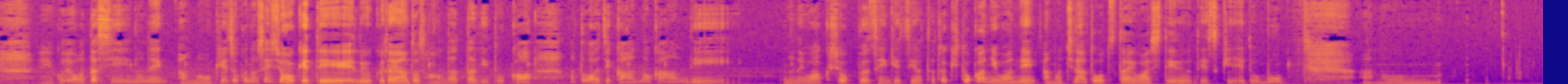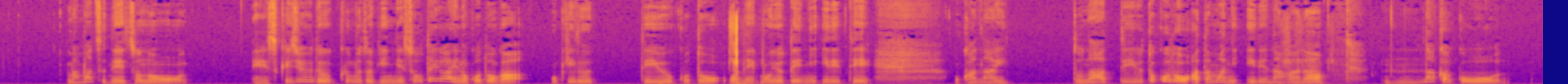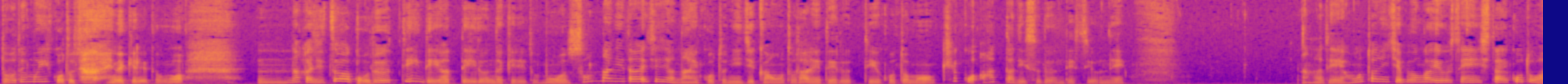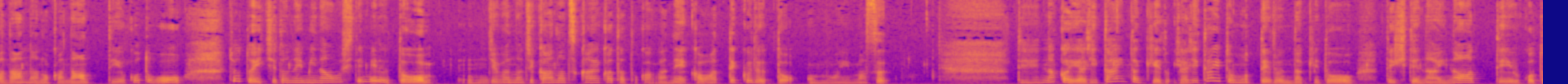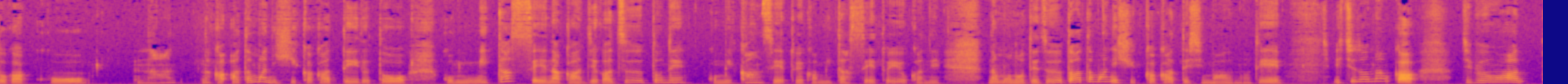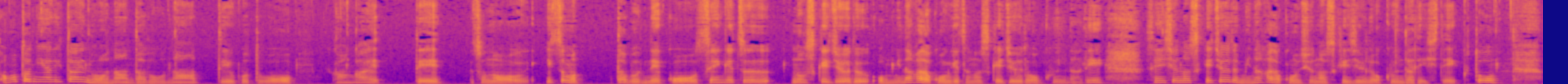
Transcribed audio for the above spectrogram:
えーこれ私のねあの継続のセッションを受けているクライアントさんだったりとかあとは時間の管理のねワークショップ先月やった時とかにはねあのちらっとお伝えはしているんですけれどもあのまあ、まずねその、えースケジュール組む時にね想定外のことが起きるっていうことはねもう予定に入れておかないとなっていうところを頭に入れながらんなんかこうどうでもいいことじゃないんだけれどもんなんか実はこうルーティンでやっているんだけれどもそんなに大事じゃないことに時間を取られてるっていうことも結構あったりするんですよね。なので本当に自分が優先したいことは何なのかなっていうことをちょっと一度ね見直してみると自分の時間の使い方とかがね変わってくると思います。でなんかやりたいんだけどやりたいと思ってるんだけどできてないなっていうことがこうなんなんか頭に引っかかっているとこう未達成な感じがずっとねこう未完成というか未達成というかねなものでずっと頭に引っかかってしまうので一度なんか自分は本当にやりたいのは何だろうなっていうことを考えてそのいつも多分ねこう先月のスケジュールを見ながら今月のスケジュールを組んだり先週のスケジュール見ながら今週のスケジュールを組んだりしていくと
